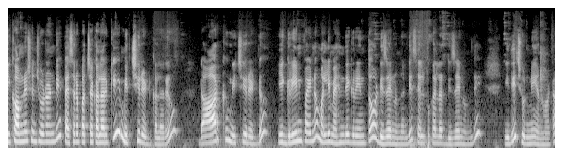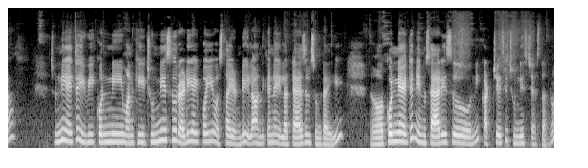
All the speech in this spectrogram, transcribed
ఈ కాంబినేషన్ చూడండి పెసరపచ్చ కలర్కి మిర్చి రెడ్ కలరు డార్క్ మిర్చి రెడ్. ఈ గ్రీన్ పైన మళ్ళీ మెహందీ గ్రీన్తో డిజైన్ ఉందండి సెల్ఫ్ కలర్ డిజైన్ ఉంది. ఇది చున్నీ అన్నమాట. చున్నీ అయితే ఇవి కొన్ని మనకి చున్నీస్ రెడీ అయిపోయి వస్తాయండి ఇలా అందుకనే ఇలా ట్యాజిల్స్ ఉంటాయి. కొన్ని అయితే నేను శారీస్ని కట్ చేసి చున్నీస్ చేస్తాను.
